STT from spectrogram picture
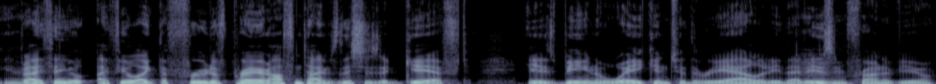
Yeah. but I think I feel like the fruit of prayer, and oftentimes this is a gift, is being awakened to the reality that is mm-hmm. in front of you.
